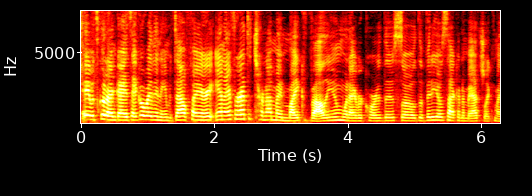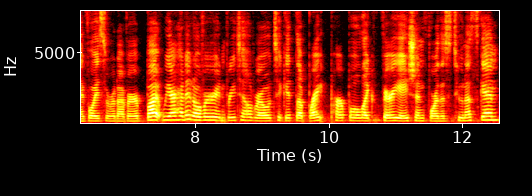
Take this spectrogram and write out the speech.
Hey, what's going on guys? I go by the name of Doubtfire and I forgot to turn on my mic volume when I recorded this so the video's not going to match like my voice or whatever. But we are headed over in Retail Row to get the brite purple like variation for this toona skin.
